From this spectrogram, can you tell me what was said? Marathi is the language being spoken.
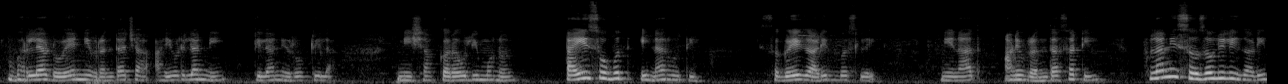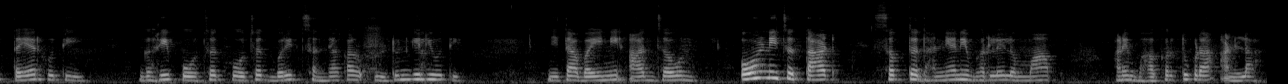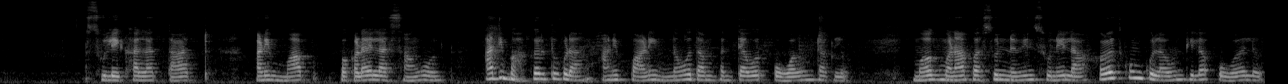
भरल्या डोळ्यांनी वृंदाच्या आईवडिलांनी तिला निरोप दिला. निशा करवली म्हणून ताईसोबत येणार होती. सगळे गाडीत बसले. निनाद आणि वृंदासाठी फुलांनी सजवलेली गाडी तयार होती. घरी पोचत पोचत बरीच संध्याकाळ उलटून गेली होती. नीताबाईंनी आत जाऊन ओळणीचं ताट सप्तधान्याने भरलेलं माप आणि भाकर तुकडा आणला. सुलेखाला ताट आणि माप पकडायला सांगून आधी भाकर तुकडा आणि पाणी नवदाम्पत्यावर ओवाळून टाकलं. मग मनापासून नवीन सुनेला हळद कुंकू लावून तिला ओवाळलं.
